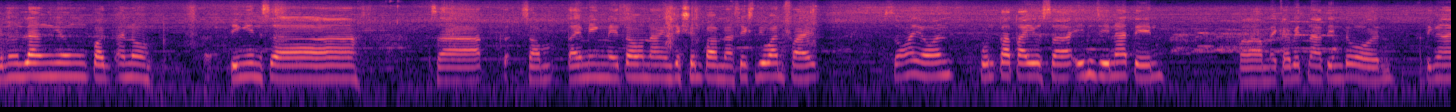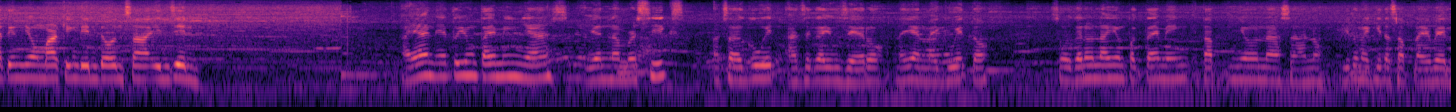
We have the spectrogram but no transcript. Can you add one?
ganun lang yung pag, ano, tingin sa sa sa timing na ito ng injection pump na 6D15 so ngayon punta tayo sa engine natin para may kabit natin doon. At tingnan natin yung marking din doon sa engine. Ayan, ito yung timing niya. Yan number 6 at sa guwit at saka yung 0. Na yan, may guwit to. So ganun lang yung pag-timing. Tap nyo na sa ano. Dito may kita sa flywheel.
